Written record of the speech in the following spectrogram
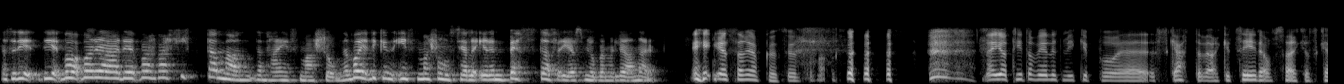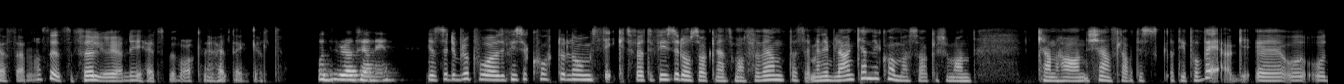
Alltså det, det, var, var, är det, var, var, hittar man den här informationen? Var, vilken informationskälla är den bästa för er som jobbar med löner? SRF-konsulterna. Nej, jag tittar väldigt mycket på eh, Skatteverkets sida och Försäkringskassan och sen så följer jag nyhetsbevakningen helt enkelt. Och du då Jenny? Ja, så det beror på, det finns ju kort och lång sikt för att det finns ju de sakerna som man förväntar sig men ibland kan det komma saker som man kan ha en känsla av att det, att det är på väg. Eh, och, och,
